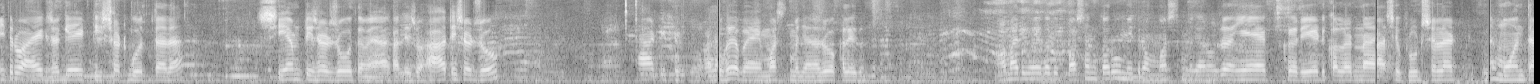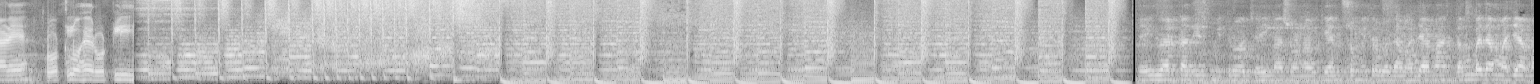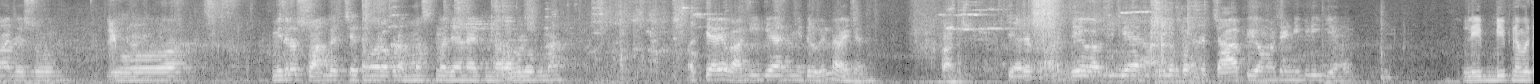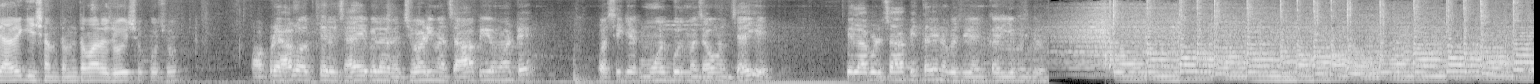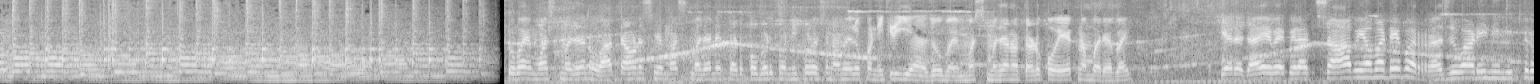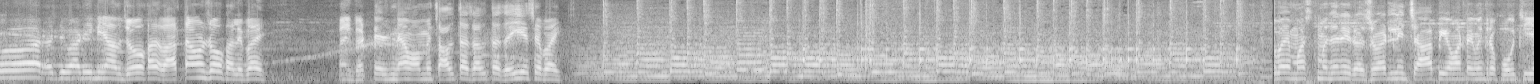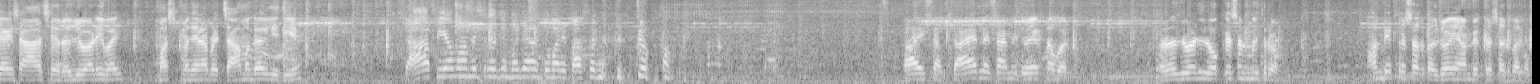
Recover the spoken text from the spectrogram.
મિત્રો આ એક જગ્યાએ ટી શર્ટ ગોતતા હતા સેમ ટી શર્ટ જોવો તમે આ ખાલી જો. આ ટી શર્ટ જો આ ટી શર્ટ હે ભાઈ મસ્ત મજાના. જો ખાલી તો. આમાંથી હું એક બધું પસંદ કરું મિત્રો મસ્ત મજાનું છે. અહીંયા એક રેડ કલરના આ છે ફ્રૂટ સલાડ મોહનતાળે રોટલો હે રોટલી. જય દ્વારકાધીશ મિત્રો જય માં સોનલ. કેમ છો મિત્રો? બધા મજામાં? તમે બધા મજામાં જ હશો? તો મિત્રો સ્વાગત છે તમારો આપણા મસ્ત મજાના એક નવા બ્લોગમાં અત્યારે વાગી ગયા છે મિત્રો કેટલા વાગ્યા ત્યારે પણ જે વાગી ગયા અમે લોકો ચા પીવા માટે નીકળી ગયા લીપ બીપ ને બધી આવી ગઈ છે આમ. તમે તમારે જોઈ શકો છો. આપણે હાલો અત્યારે જઈએ પેલા રજવાડીમાં ચા પીવા માટે. પછી ક્યાંક મોલ બોલમાં જવાનું જઈએ. પેલા આપણે ચા પીતા હોય ને પછી કરીએ મિત્રો. તો ભાઈ, મસ્ત મજાનું વાતાવરણ છે, મસ્ત મજાને તડકો બડકો નીકળ્યો છે ને અમે લોકો નીકળી ગયા. જો ભાઈ, મસ્ત મજાનો તડકો એક નંબર હે ભાઈ. અત્યારે જાય ભાઈ પેલા ચા પીવા માટે પણ રજવાડીની મિત્રો, રજવાડીની આમ જો ખાલી વાતાવરણ જો ખાલી ભાઈ. કઈ ઘટે જ ના અમે ચાલતા ચાલતા જઈએ છે ભાઈ. ભાઈ મસ્ત મજાની રજવાડીની ચા પીવા માટે મિત્રો પહોંચી જાય છે. આ છે રજવાડી ભાઈ. મસ્ત મજાની આપણે ચા મગાવી લીધી ચા પીવામાં મિત્રો જે મજા આવે? તમારી પાસે નથી ભાઈ સાહેબ ચા એટલે ચા મિત્રો એક નંબર. રજવાડી લોકેશન મિત્રો. આંબેડકર સર્કલ જોઈએ આંબેડકર સર્કલ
